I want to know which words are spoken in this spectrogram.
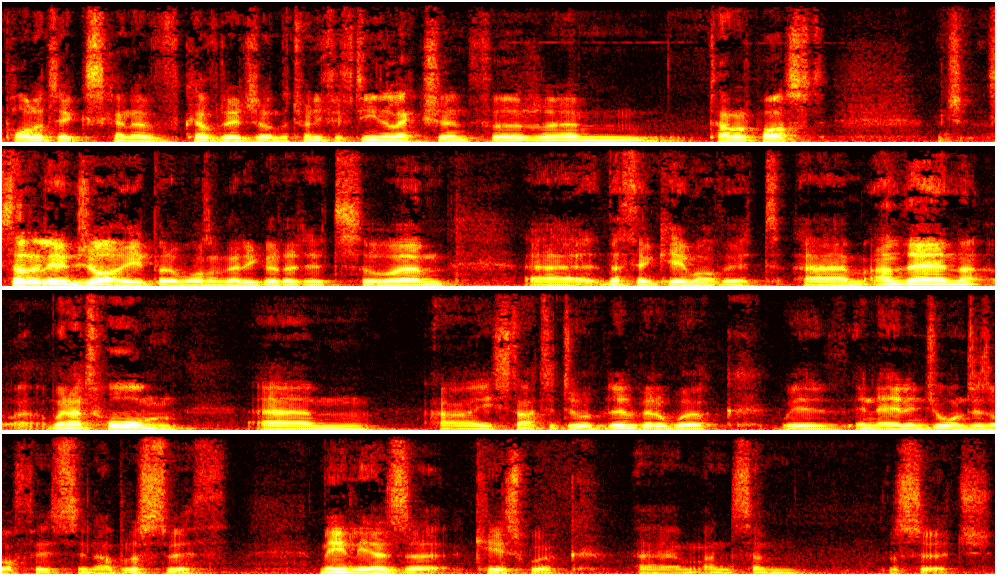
politics kind of coverage on the 2015 election for um, Tarot Post, which thoroughly enjoyed, but I wasn't very good at it. So um, uh, nothing came of it. Um, and then uh, when at home, um, I started to do a little bit of work with in Erin Jones's office in Aberystwyth, mainly as a casework um, and some research.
